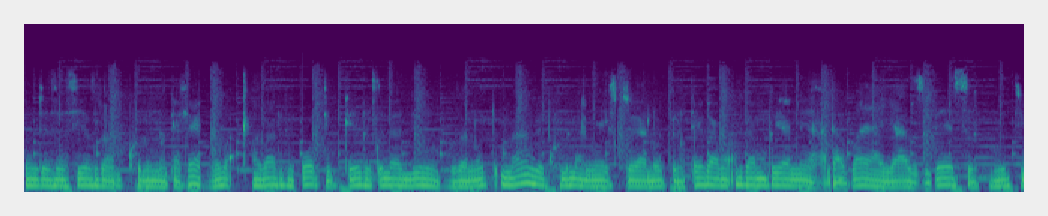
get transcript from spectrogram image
into sesiyenza ukukhuluma kahle ngoba abantu kodwa kugele ngicela livuka nokuthi uma bekhuluma nge-extra lobin ekambuyane handa bayayazi bese ngithi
